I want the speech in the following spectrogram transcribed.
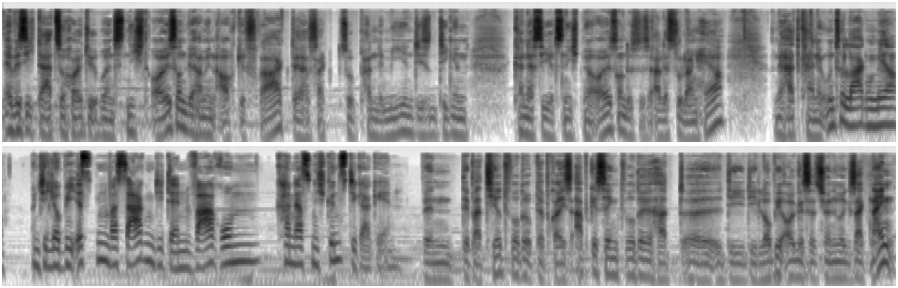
Er will sich dazu heute übrigens nicht äußern. Wir haben ihn auch gefragt. Er sagt Pandemie Pandemie in diesen Dingen kann er sich jetzt nicht mehr äußern. Das ist alles so lang her. Und er hat keine Unterlagen mehr. Und die Lobbyisten, was sagen die denn? Warum kann das nicht günstiger gehen? Wenn debattiert wurde, ob der Preis abgesenkt wurde, hat äh, die, die Lobbyorganisation immer gesagt, nein,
